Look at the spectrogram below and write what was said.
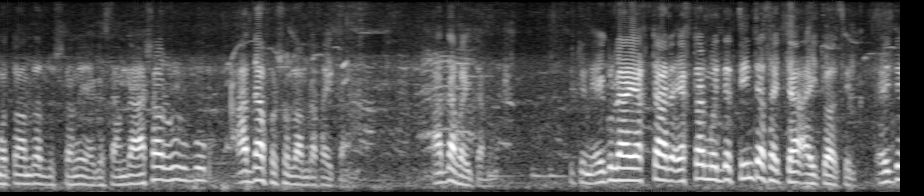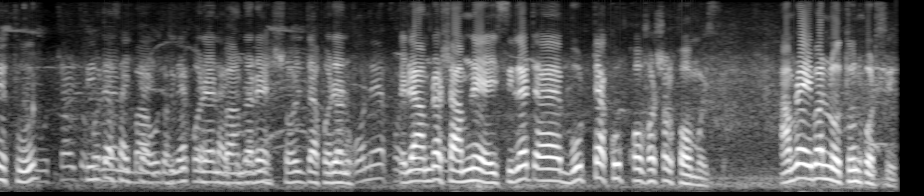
মতো আমরা লুস্কানে হয়ে গেছে। আমরা আসার উপর আধা ফসল আমরা পাইতাম। আধা পাইতাম না? এগুলা একটার একটার মধ্যে তিনটা চারটা আইটো আছিল। এই যে তুর তিনটা চারটা করেন বা আমরা সহজটা করেন এলে আমরা সামনে এই সিলেট বুটটা খুব ফসল কম হয়েছে আমরা এবার নতুন করছি।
